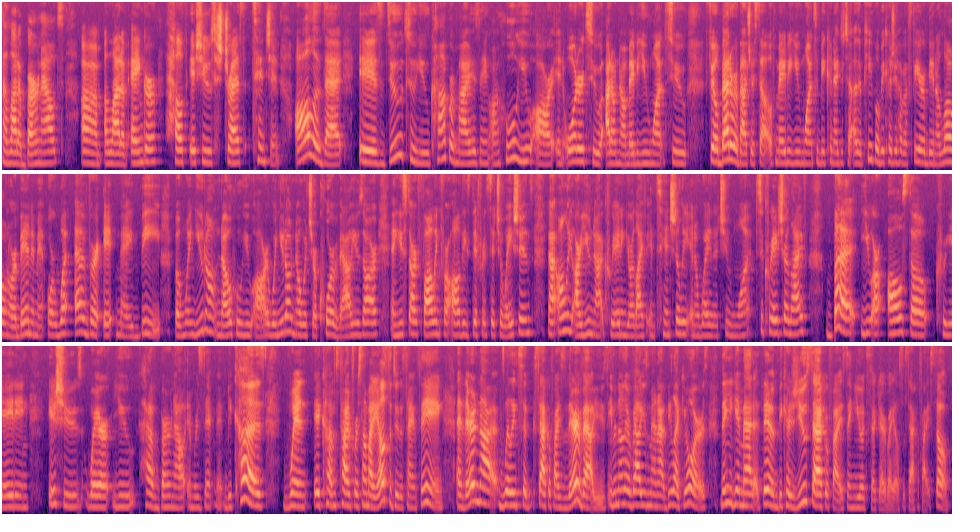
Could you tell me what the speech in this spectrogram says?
a lot of burnout, um, a lot of anger, health issues, stress, tension. All of that is due to you compromising on who you are in order to, I don't know, maybe you want to feel better about yourself. Maybe you want to be connected to other people because you have a fear of being alone or abandonment or whatever it may be. But when you don't know who you are, when you don't know what your core values are, and you start falling for all these different situations, not only are you not creating your life intentionally in a way that you want to create your life, but you are also creating issues where you have burnout and resentment because when it comes time for somebody else to do the same thing and they're not willing to sacrifice their values, even though their values may not be like yours, then you get mad at them because you sacrifice and you expect everybody else to sacrifice. So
